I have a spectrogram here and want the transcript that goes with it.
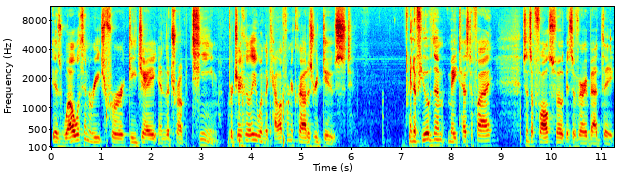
is well within reach for DJ and the Trump team, particularly when the California crowd is reduced. And a few of them may testify since a false vote is a very bad thing,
